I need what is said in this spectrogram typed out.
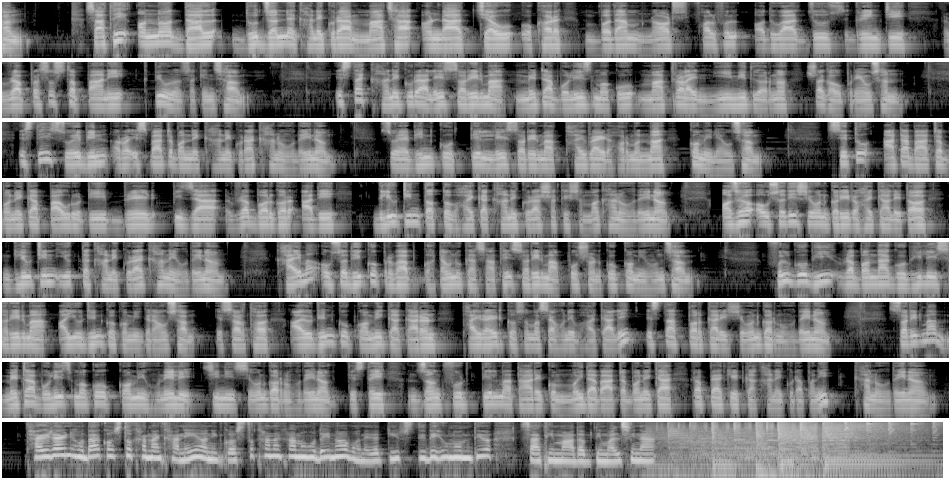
साथै अन्न दाल दुधजन्य खानेकुरा माछा अन्डा च्याउ ओखर बदाम नट्स फलफुल अदुवा जुस ग्रिन टी र प्रशस्त पानी पिउन सकिन्छ। यस्ता खानेकुराले शरीरमा मेटाबोलिजमको मात्रालाई नियमित गर्न सघाउ पुर्याउँछन्। यस्तै सोयाबिन र यसबाट बन्ने खानेकुरा खानु हुँदैन। सोयाबिनको तेलले शरीरमा थाइरोइड हर्मोनमा कमी ल्याउँछ। सेतो आटाबाट बनेका पाउरोटी ब्रेड पिज्जा र बर्गर आदि ग्ल्युटिन तत्त्व भएका खानेकुरा सकेसम्म खानु हुँदैन। अझ औषधि सेवन गरिरहेकाले त ग्ल्युटिनयुक्त खानेकुरा खानै हुँदैन। खाएमा औषधिको प्रभाव घटाउनुका साथै शरीरमा पोषणको कमी हुन्छ। फुलगोभी र बन्दागोभीले शरीरमा आयोडिनको कमी गराउँछ। यसर्थ आयोडिनको कमीका कारण थाइरोइडको समस्या हुने भएकाले यस्ता तरकारी सेवन गर्नु हुँदैन। शरीरमा मेटाबोलिजमको कमी हुनेले चिनी सेवन गर्नु हुँदैन। त्यस्तै जङ्क फुड तेलमा तारेको मैदाबाट बनेका र प्याकेटका खानेकुरा पनि खानु हुँदैन। थाइरोइड हुँदा कस्तो खाना खाने अनि कस्तो खाना खानु हुँदैन भनेर टिप्स दिँदै हुनुहुन्थ्यो साथी माधव तिमल सिन्हा।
